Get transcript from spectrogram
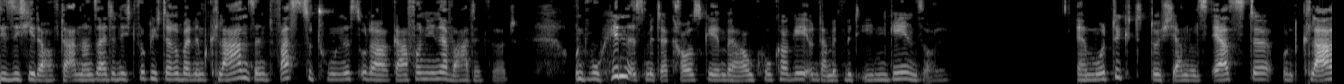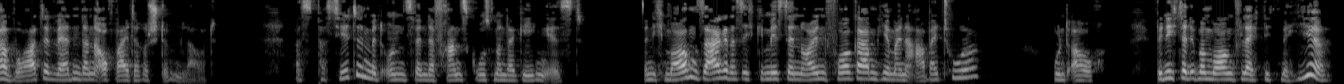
die sich jedoch auf der anderen Seite nicht wirklich darüber im Klaren sind, was zu tun ist oder gar von ihnen erwartet wird und wohin es mit der Kraus GmbH und Co. KG und damit mit ihnen gehen soll. Ermutigt durch Jandls erste und klare Worte werden dann auch weitere Stimmen laut. Was passiert denn mit uns, wenn der Franz Großmann dagegen ist? Wenn ich morgen sage, dass ich gemäß der neuen Vorgaben hier meine Arbeit tue? Und auch, bin ich dann übermorgen vielleicht nicht mehr hier?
